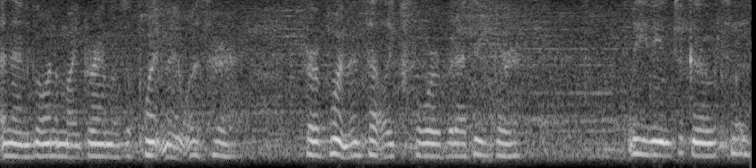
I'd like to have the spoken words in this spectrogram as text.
and then going to my grandma's appointment with her. Her appointment's at like four, but I think we're leaving to go to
